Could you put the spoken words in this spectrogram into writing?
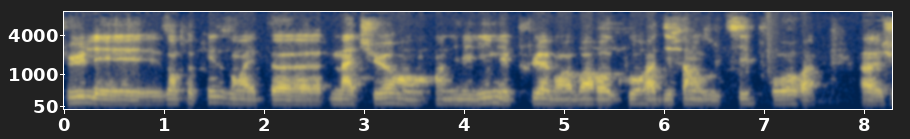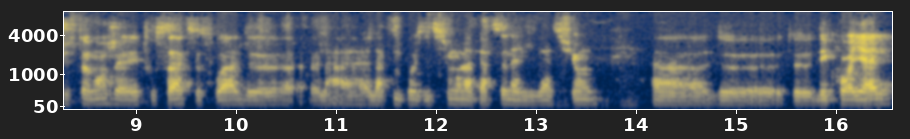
plus les entreprises vont être euh, matures en, en, emailing et plus elles vont avoir recours à différents outils pour euh, justement gérer tout ça, que ce soit de la, la composition, la personnalisation de, de, des courriels,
